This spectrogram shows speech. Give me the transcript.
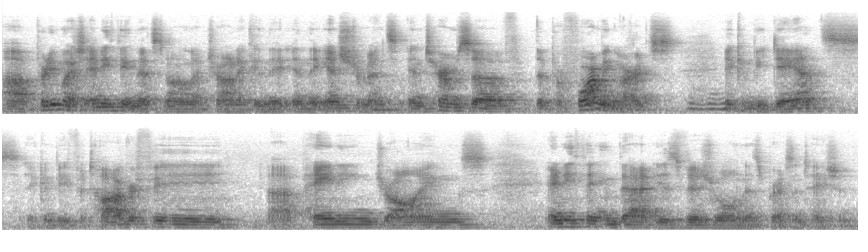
uh, pretty much anything that's non-electronic in the in the instruments. In terms of the performing arts, mm -hmm. it can be dance, it can be photography, uh, painting, drawings, anything that is visual in its presentation.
